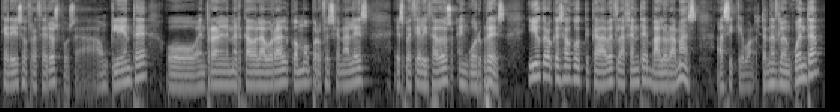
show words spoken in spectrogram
queréis ofreceros pues a un cliente o entrar en el mercado laboral como profesionales especializados en WordPress. Y yo creo que es algo que cada vez la gente valora más. Así que bueno, tenedlo en cuenta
